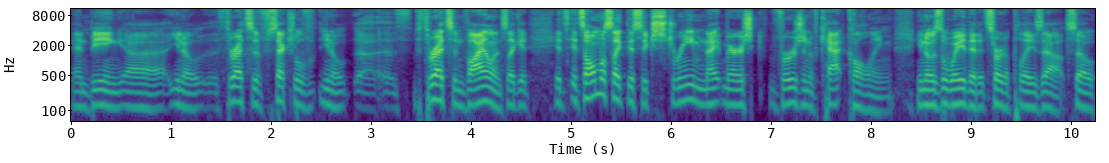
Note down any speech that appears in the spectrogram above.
and being uh, you know threats of sexual you know uh, threats and violence. Like it it's it's almost like this extreme nightmarish version of catcalling you know is the way that it sort of plays out. So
